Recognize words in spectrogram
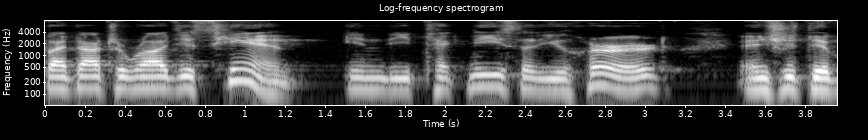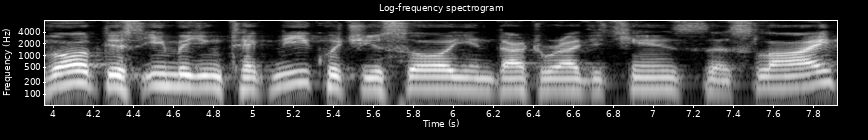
by Dr. Roger Tsien in the techniques that you heard. And she developed this imaging technique, which you saw in Dr. Roger Tsien's uh, slide,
